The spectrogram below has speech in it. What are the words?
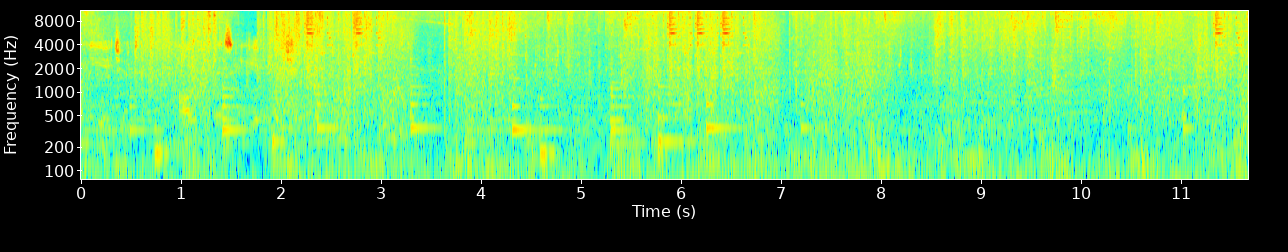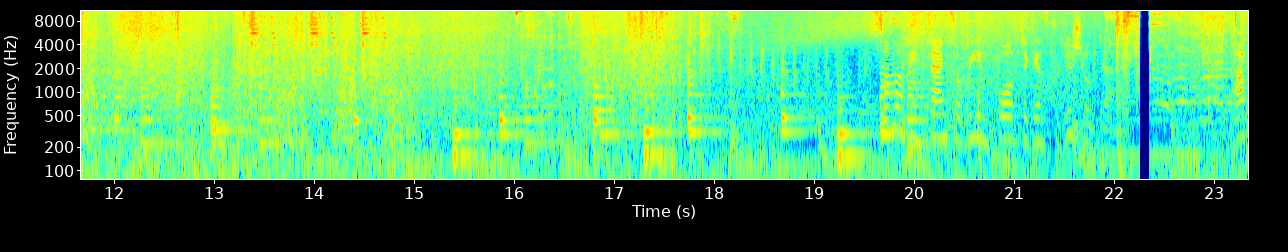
On the agent. All units engage. Some of these tanks are reinforced against traditional damage. Have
